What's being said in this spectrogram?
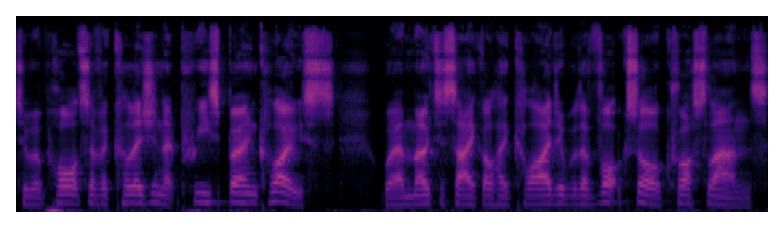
to reports of a collision at Priestburn Close, where a motorcycle had collided with a Vauxhall Crossland.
